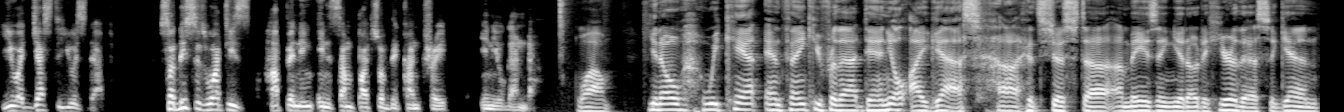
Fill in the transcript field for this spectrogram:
You are just used up. So this is what is happening in some parts of the country in Uganda. Wow. You know, we can't, and thank you for that, Daniel. I guess uh, it's just uh, amazing, you know, to hear this again.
